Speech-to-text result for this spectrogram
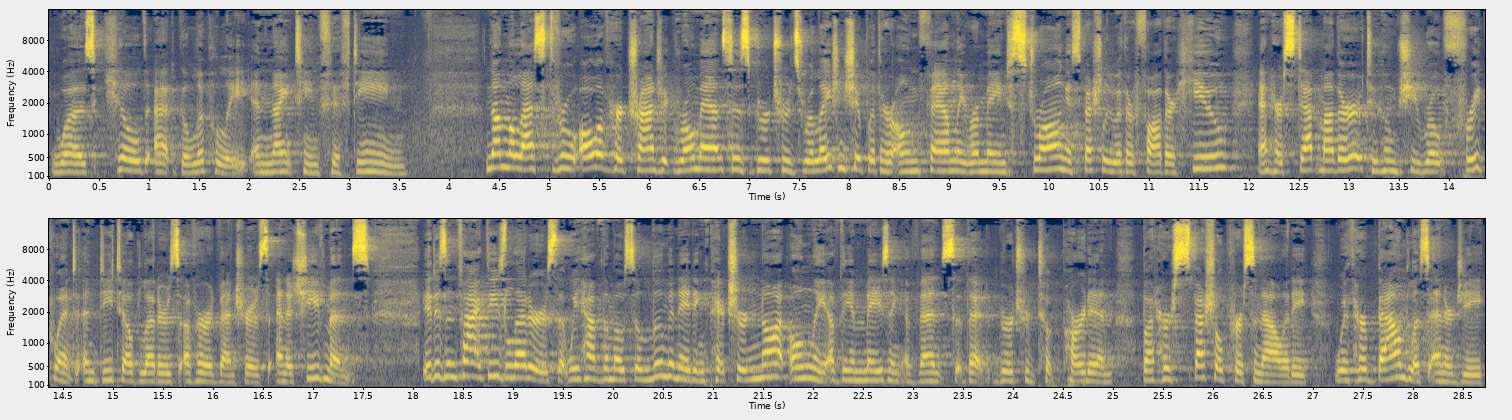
was killed at Gallipoli in 1915. Nonetheless, through all of her tragic romances, Gertrude's relationship with her own family remained strong, especially with her father Hugh and her stepmother, to whom she wrote frequent and detailed letters of her adventures and achievements. It is, in fact, these letters that we have the most illuminating picture not only of the amazing events that Gertrude took part in, but her special personality with her boundless energy,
